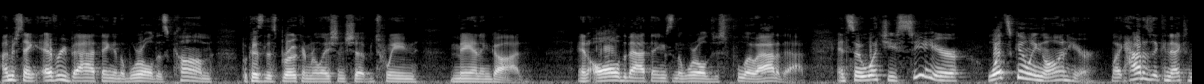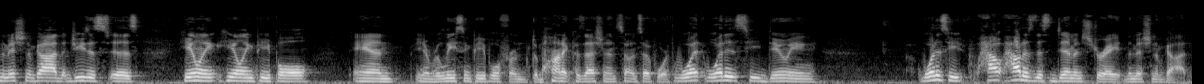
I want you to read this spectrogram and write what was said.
I'm just saying every bad thing in the world has come because of this broken relationship between man and God. And all the bad things in the world just flow out of that. And so what you see here, what's going on here? Like, how does it connect to the mission of God that Jesus is healing, healing people and you know, releasing people from demonic possession and so on and so forth? What, what is he doing? what is he how, how does this demonstrate the mission of god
